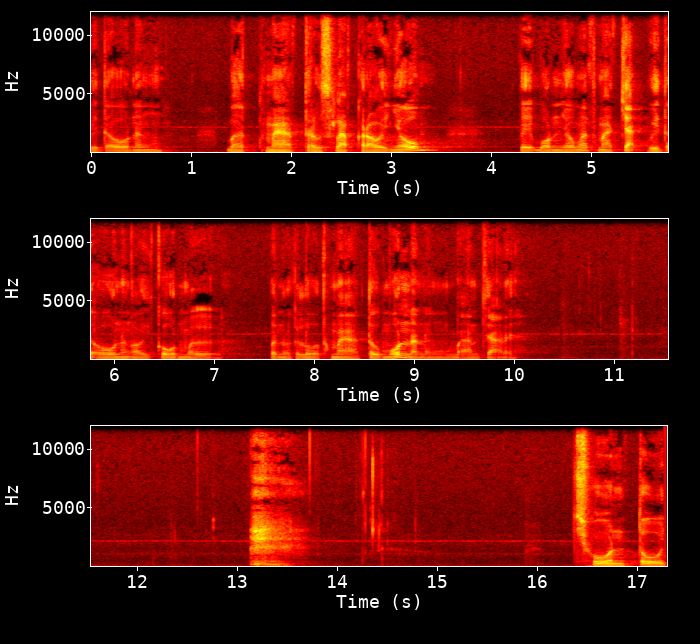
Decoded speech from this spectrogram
វីដេអូហ្នឹងបើអាត្មាត្រូវស្លាប់ក្រោយញោមពេលបនញោមអាត្មាចាក់វីដេអូហ្នឹងឲ្យកូនមើលប៉ុន្តែគីឡូអាត្មាទៅមុនអានឹងបានចាក់ដែរឈួនទូច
